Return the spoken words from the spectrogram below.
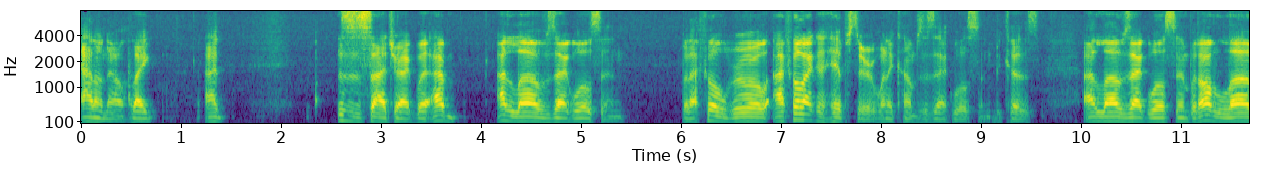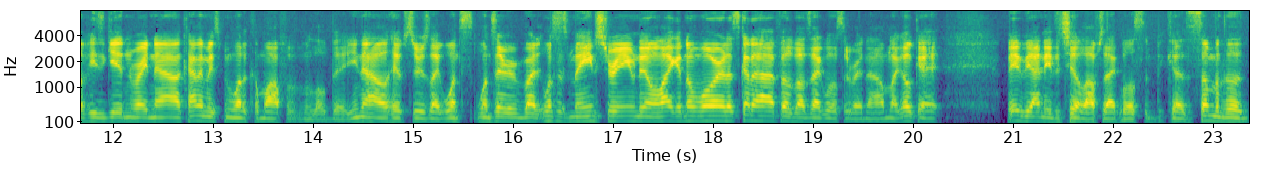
I don't know. Like, I this is a sidetrack, but I I love Zach Wilson, but I feel real. I feel like a hipster when it comes to Zach Wilson because I love Zach Wilson, but all the love he's getting right now kind of makes me want to come off of him a little bit. You know how hipsters like once once everybody once it's mainstream, they don't like it no more. That's kind of how I feel about Zach Wilson right now. I'm like, okay, maybe I need to chill off Zach Wilson because some of the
